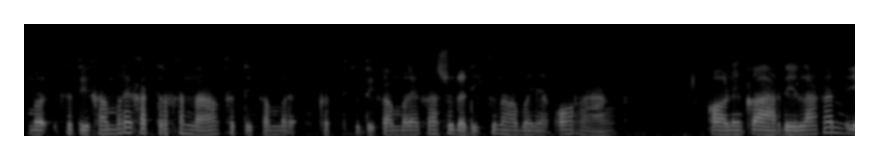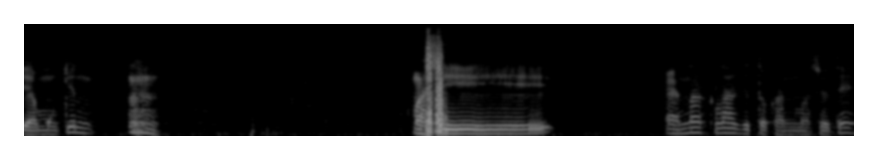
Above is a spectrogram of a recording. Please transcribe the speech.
ketika mereka terkenal ketika ketika mereka sudah dikenal banyak orang kalau Nika Ardila kan ya mungkin masih enak lah gitu kan maksudnya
